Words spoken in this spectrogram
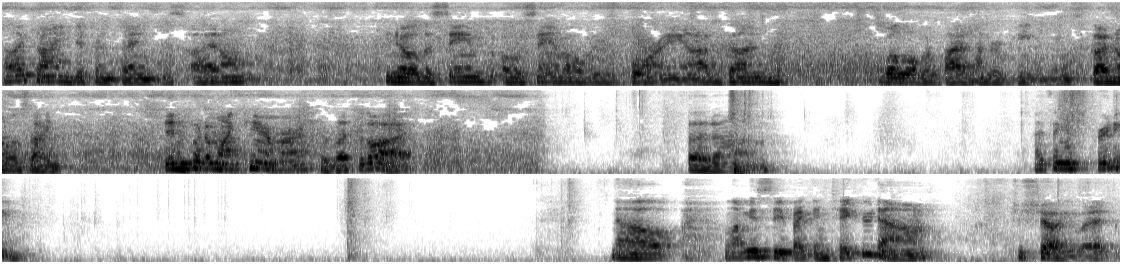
I like trying different things. I don't, you know, the same old same is boring. I've done well over 500 paintings. God knows I didn't put them on camera because I forgot. But um, I think it's pretty. Now, let me see if I can take you down to show you it.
